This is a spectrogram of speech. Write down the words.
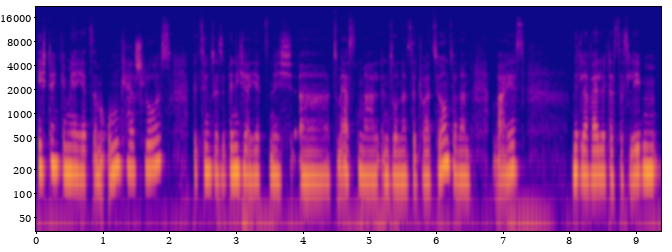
ich denke mir jetzt im Umkehrschluss, beziehungsweise bin ich ja jetzt nicht äh, zum ersten Mal in so einer Situation, sondern weiß mittlerweile, dass das Leben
